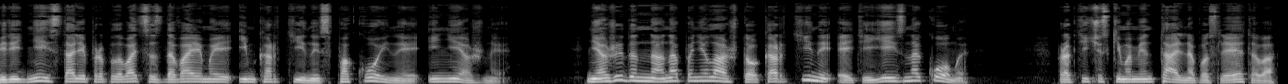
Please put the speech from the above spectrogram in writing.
Перед ней стали проплывать создаваемые им картины, спокойные и нежные. Неожиданно она поняла, что картины эти ей знакомы. Практически моментально после этого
